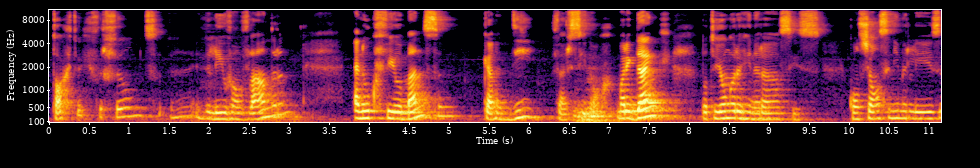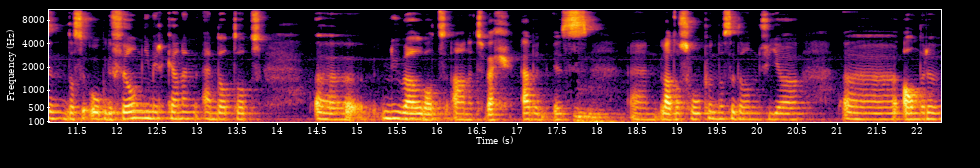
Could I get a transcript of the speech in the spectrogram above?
80 verfilmd, uh, in De Leeuw van Vlaanderen. En ook veel mensen kennen die versie nog. Maar ik denk dat de jongere generaties Conscience niet meer lezen, dat ze ook de film niet meer kennen en dat dat uh, nu wel wat aan het weg hebben is. Mhm. En laat ons hopen dat ze dan via uh, andere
